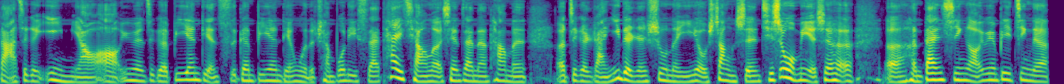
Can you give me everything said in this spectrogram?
打这个疫苗啊，因为这个 B N 点四跟 B N 点五的传播力实在太强了。现在呢，他们呃这个染疫的人数呢也有上升。其实我们也是。呃很担心啊，因为毕竟呢，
